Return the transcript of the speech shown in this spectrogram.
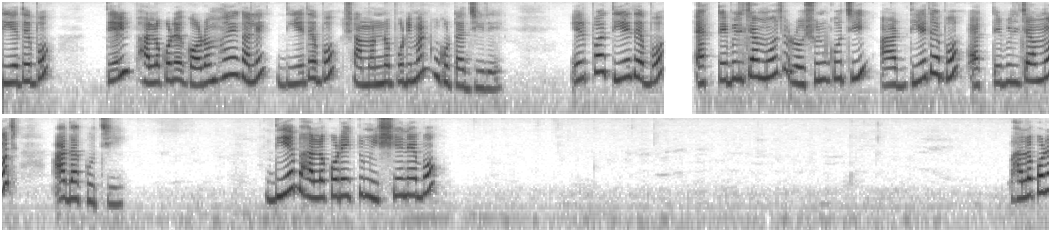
দিয়ে দেবো। তেল ভালো করে গরম হয়ে গেলে দিয়ে দেব সামান্য পরিমাণ গোটা জিরে। এরপর দিয়ে দেব এক টেবিল চামচ রসুন কুচি আর দিয়ে দেব এক টেবিল চামচ আদা কুচি। দিয়ে ভালো করে একটু মিশিয়ে নেব। ভালো করে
